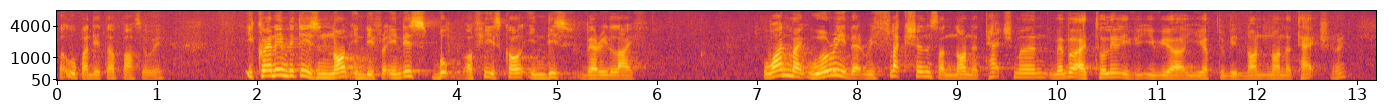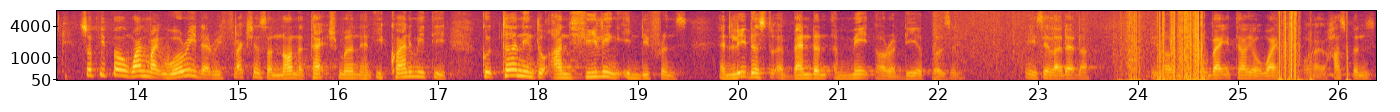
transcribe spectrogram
But U Pandita passed away. Equanimity is not indifferent. In this book of his called In This Very Life, one might worry that reflections on non-attachment. Remember, I told you if you, if you, are, you have to be non, non-attached, right? So people, one might worry that reflections on non-attachment and equanimity could turn into unfeeling indifference and lead us to abandon a mate or a dear person. You say like that, huh? you know, go back and tell your wife or your husband,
